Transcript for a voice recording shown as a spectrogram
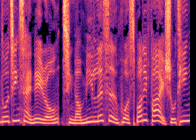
更多精彩内容，请到 Me Listen 或 Spotify 收听。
